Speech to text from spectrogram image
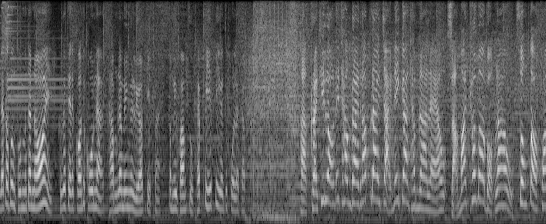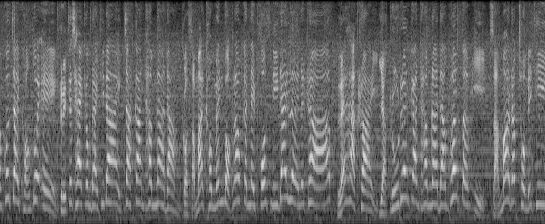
แล้วก็ต้นทุนมันจะน้อย คือเกษตรกรทุกคนน่ะทำแล้วมีเงินเหลือเก็บอะก็มีความสุขแฮปปี้แฮปปี้กันทุกคนแหละครับ หากใครที่ลองได้ทำรายรับรายจ่ายในการทำนาแล้ว สามารถเข้ามาบอกเล่า ส่งต่อความเข้าใจของตัวเอง หรือจะแชร์กำไรที่ได้จากการทำนาดำก็สามารถคอมเมนต์บอกเล่ากันในโพสต์นี้ได้เลยนะครับ และหากใครอยากรู้เรื่องการทำนาดำเพิ่มเติมอีก สามารถรับชมได้ที่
